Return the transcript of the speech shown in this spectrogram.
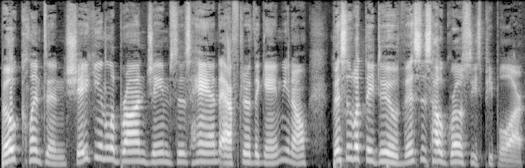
Bill Clinton shaking LeBron James's hand after the game. You know, this is what they do. This is how gross these people are.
